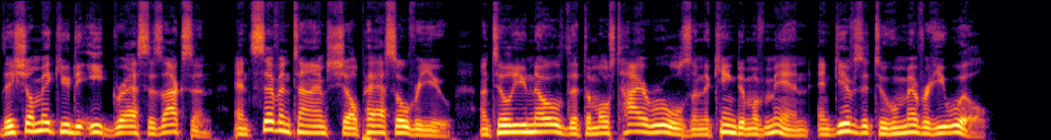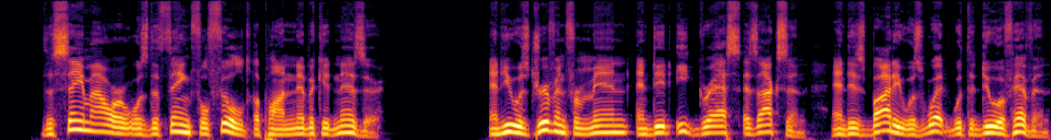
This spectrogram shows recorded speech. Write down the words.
They shall make you to eat grass as oxen, and seven times shall pass over you, until you know that the Most High rules in the kingdom of men and gives it to whomever he will. The same hour was the thing fulfilled upon Nebuchadnezzar. And he was driven from men, and did eat grass as oxen, and his body was wet with the dew of heaven,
